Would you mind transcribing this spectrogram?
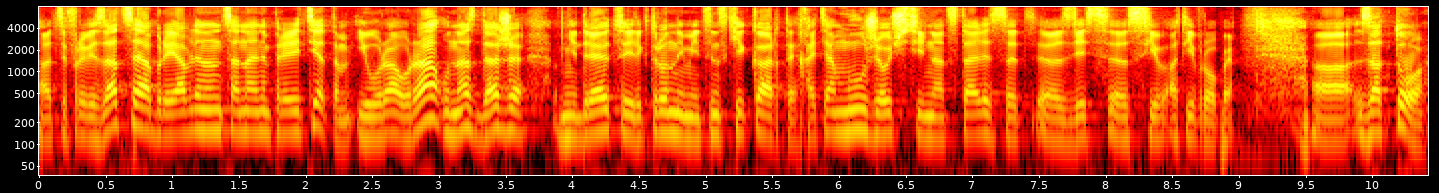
А цифровизация объявлена национальным приоритетом. И ура-ура, у нас даже внедряются электронные медицинские карты, хотя мы уже очень сильно отстали э, здесь э, от Европы. А, зато,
